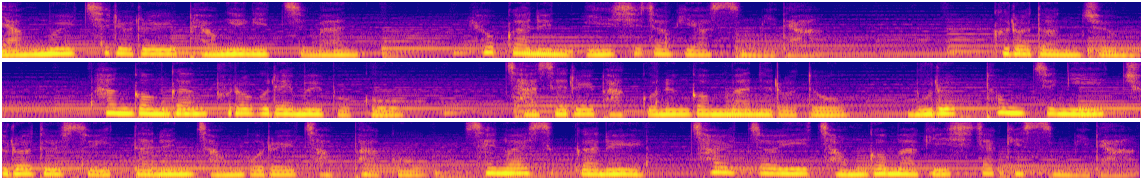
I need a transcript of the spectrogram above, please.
약물 치료를 병행했지만 효과는 일시적이었습니다. 그러던 중 한 건강 프로그램을 보고 자세를 바꾸는 것만으로도 무릎 통증이 줄어들 수 있다는 정보를 접하고 생활 습관을 철저히 점검하기 시작했습니다.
